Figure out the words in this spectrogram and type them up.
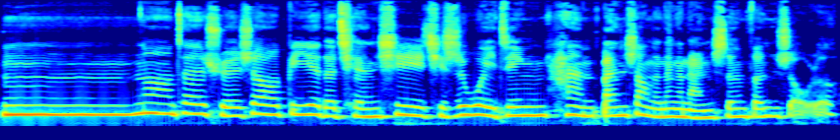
嗯，那在学校毕业的前夕，其实我已经和班上的那个男生分手了。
